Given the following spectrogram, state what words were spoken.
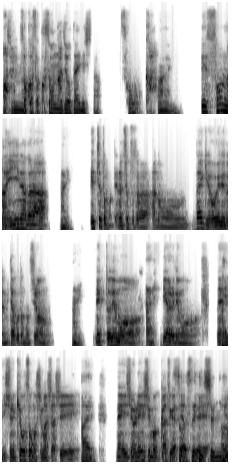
あ、そんなそっかそっかそんな状態でした。そうか。はい。で、そんなん言いながら、はい。え、ちょっと待ってな。ちょっとさ、あの、大輝の泳いでるの見たこともちろん、はい。ネットでも、はい。リアルでも、ね、はい一緒に競争もしましたし、はい。ね、一緒に練習もガチガチやって、そうですね一緒にねう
